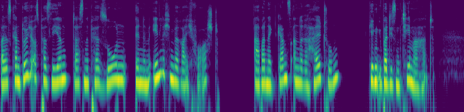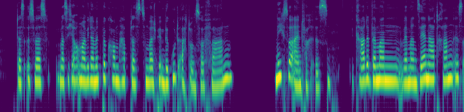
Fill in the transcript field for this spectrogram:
Weil es kann durchaus passieren, dass eine Person in einem ähnlichen Bereich forscht, aber eine ganz andere Haltung gegenüber diesem Thema hat. Das ist was, was ich auch immer wieder mitbekommen habe, dass zum Beispiel im Begutachtungsverfahren nicht so einfach ist. Gerade wenn man, wenn man sehr nah dran ist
